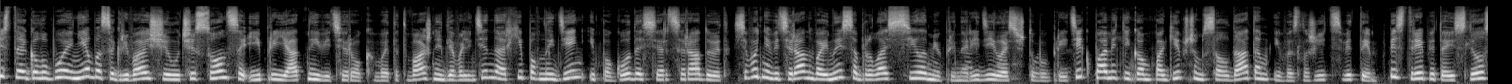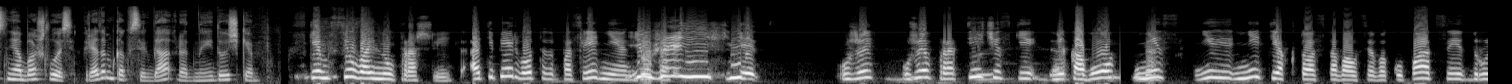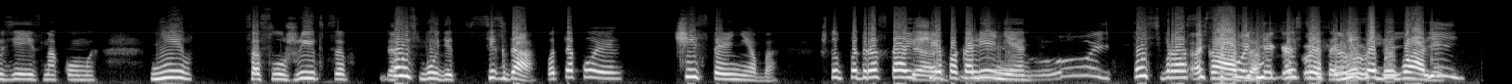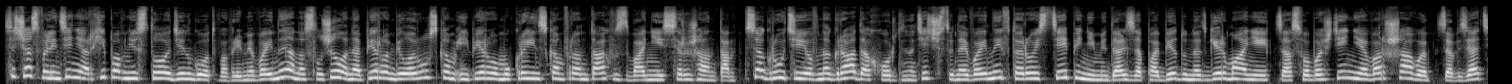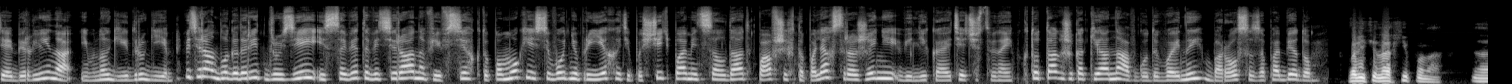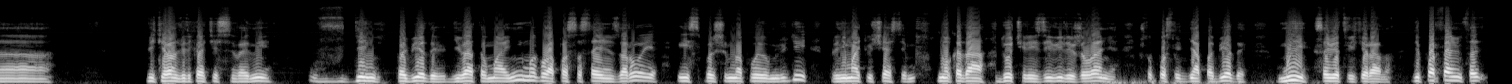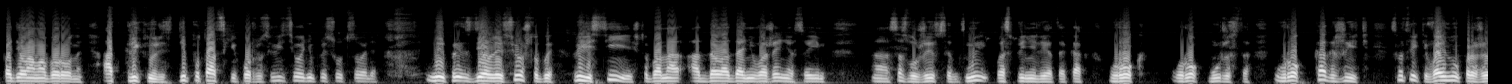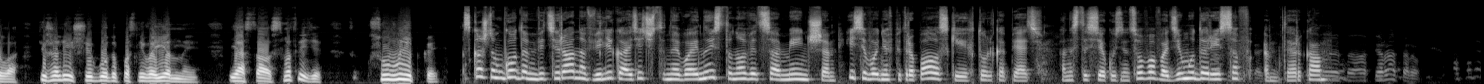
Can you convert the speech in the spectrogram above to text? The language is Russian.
Чистое голубое небо, согревающие лучи солнца и приятный ветерок. В этот важный для Валентины Архиповны день и погода сердце радует. Сегодня ветеран войны собралась силами, принарядилась, чтобы прийти к памятникам погибшим солдатам и возложить цветы. Без трепета и слез не обошлось. Рядом, как всегда, родные дочки. С кем всю войну прошли. А теперь вот последние И уже их нет. уже, уже практически Да. никого, Да. с- ни, ни тех, кто оставался в оккупации, друзей и знакомых, ни сослуживцев. Да. Пусть будет всегда вот такое чистое небо, чтобы подрастающее Да. поколение, Ой, пусть в а рассказах, сегодня пусть это не забывали. день. Сейчас Валентине Архиповне 101 год. Во время войны она служила на Первом Белорусском и Первом Украинском фронтах в звании сержанта. Вся грудь ее в наградах, орден Отечественной войны второй степени, медаль за победу над Германией, за освобождение Варшавы, за взятие Берлина и многие другие. Ветеран благодарит друзей из Совета ветеранов и всех, кто помог ей сегодня приехать и почтить память солдат, павших на полях сражений Великой Отечественной. Кто так же, как и она, в годы войны боролся за победу. Валентина Архиповна, ветеран Великой Отечественной войны, в День Победы 9 мая не могла по состоянию здоровья и с большим наплывом людей принимать участие. Но когда дочери изъявили желание, что после Дня Победы мы, Совет ветеранов, Департамент по делам обороны, откликнулись, депутатский корпус, ведь сегодня присутствовали, мы сделали все, чтобы привести ей, чтобы она отдала дань уважения своим э, сослуживцам. Мы восприняли это как урок урок мужества, урок как жить. Смотрите, войну прожила, тяжелейшие годы послевоенные и осталась. Смотрите, с улыбкой. С каждым годом ветеранов Великой Отечественной войны становится меньше. И сегодня в Петропавловске их только пять. Анастасия Кузнецова, Вадим Ударисов, МТРК. операторов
